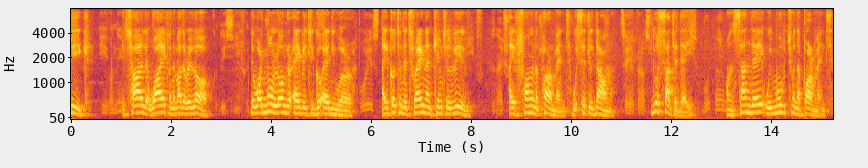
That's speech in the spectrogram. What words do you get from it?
sick і вони a child, a wife, and a mother in law. кудись їхати. They were no longer able to go anywhere. Поїзд I got on a train and came to Lviv. знайшов. I found an apartment. We settled down. Це якраз It was Saturday. субота. On Sunday, we moved to an apartment.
